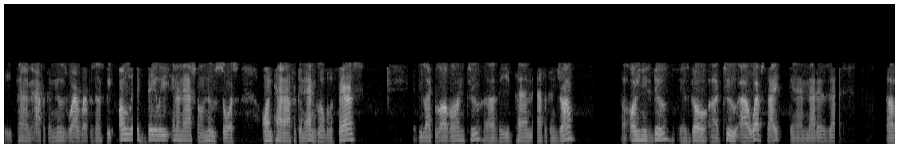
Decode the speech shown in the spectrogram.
The Pan-African Newswire represents the only daily international news source on Pan-African and global affairs. If you'd like to log on to uh, the Pan-African Journal, uh, all you need to do is go uh, to our website, and that is at uh,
